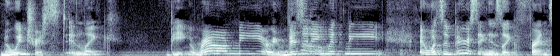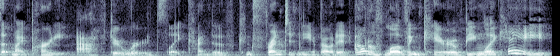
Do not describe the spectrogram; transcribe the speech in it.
no interest in like being around me or visiting Oh. with me. And what's embarrassing is like friends at my party afterwards like kind of confronted me about it out of love and care of being like, "Hey,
